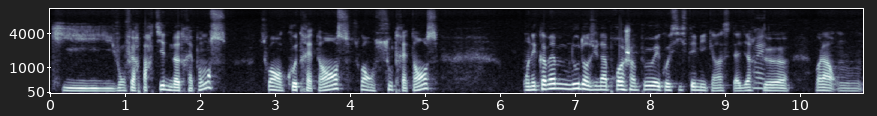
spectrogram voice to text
qui vont faire partie de notre réponse, soit en co-traitance, soit en sous-traitance. On est quand même nous dans une approche un peu écosystémique, hein, c'est-à-dire que voilà, on,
